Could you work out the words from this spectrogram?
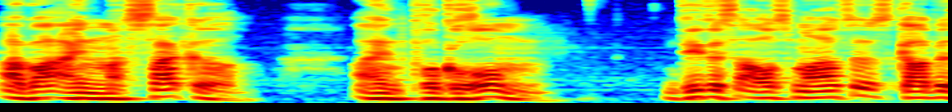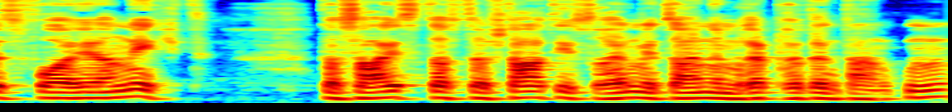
Aber ein Massaker ein Pogrom dieses Ausmaßes gab es vorher nicht. Das heißt, dass der Staat Israel mit seinem Repräsentanten,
